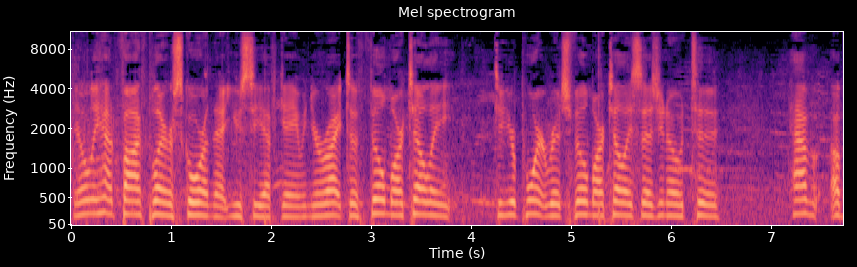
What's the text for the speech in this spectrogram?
They only had five players score in that UCF game, and you're right. To Phil Martelli, to your point, Rich, Phil Martelli says, you know, to have a,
